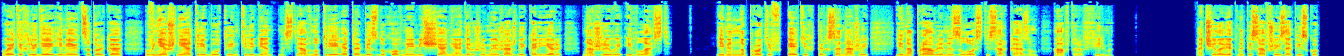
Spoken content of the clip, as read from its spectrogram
У этих людей имеются только внешние атрибуты интеллигентности, а внутри это бездуховные мещане, одержимые жаждой карьеры, наживы и власти. Именно против этих персонажей и направлены злость и сарказм авторов фильма. А человек, написавший записку,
